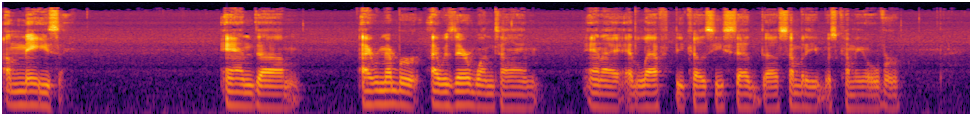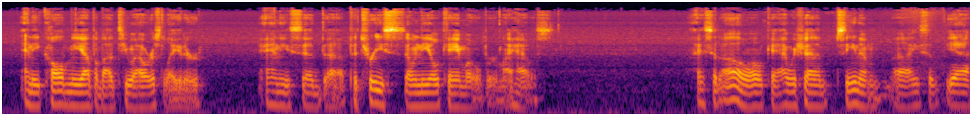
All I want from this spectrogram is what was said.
amazing. And um, I remember I was there one time and I had left because he said uh, somebody was coming over. And he called me up about two hours later and he said, uh, Patrice O'Neal came over my house. I said, Oh, okay. I wish I had seen him. Uh, he said, Yeah.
